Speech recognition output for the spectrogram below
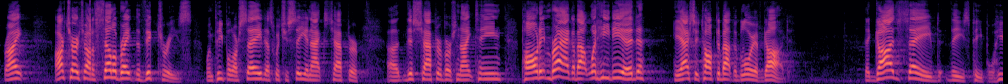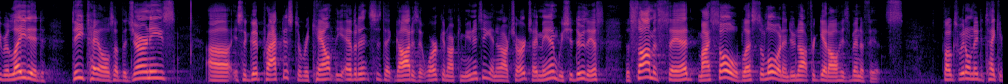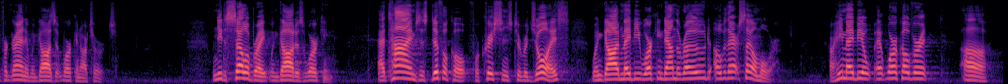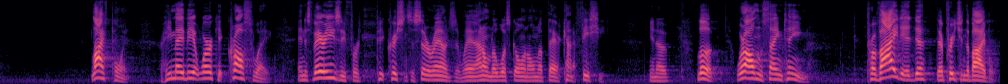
Right? Our church ought to celebrate the victories when people are saved. That's what you see in Acts chapter, uh, this chapter, verse 19. Paul didn't brag about what he did, he actually talked about the glory of God. That God saved these people. He related details of the journeys. Uh, it's a good practice to recount the evidences that God is at work in our community and in our church. Amen. We should do this. The psalmist said, My soul, bless the Lord, and do not forget all his benefits. Folks, we don't need to take it for granted when God's at work in our church. We need to celebrate when God is working. At times, it's difficult for Christians to rejoice when God may be working down the road over there at Selmore, or He may be at work over at uh, Life Point, or He may be at work at Crossway. And it's very easy for Christians to sit around and say, Well, I don't know what's going on up there, kind of fishy. You know, look, we're all on the same team provided they're preaching the Bible,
